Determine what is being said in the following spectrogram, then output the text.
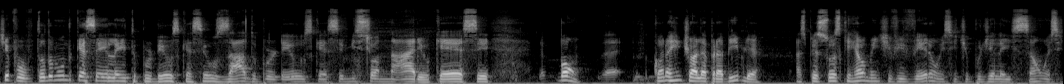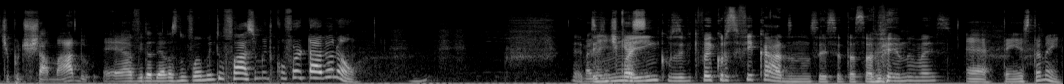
Tipo, todo mundo quer ser eleito por Deus, quer ser usado por Deus, quer ser missionário, quer ser. Bom, é, quando a gente olha pra Bíblia, as pessoas que realmente viveram esse tipo de eleição, esse tipo de chamado, é, a vida delas não foi muito fácil, muito confortável, não. É, Mas a tem gente um quer aí, inclusive, que foi crucificado. Não sei se você tá sabendo, mas. É, tem esse também.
